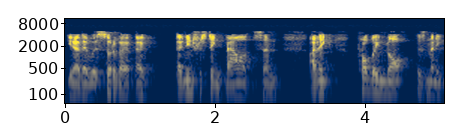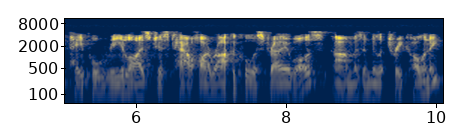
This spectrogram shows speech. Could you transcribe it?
you know, there was sort of a, a an interesting balance, and I think probably not as many people realise just how hierarchical Australia was um, as a military colony.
